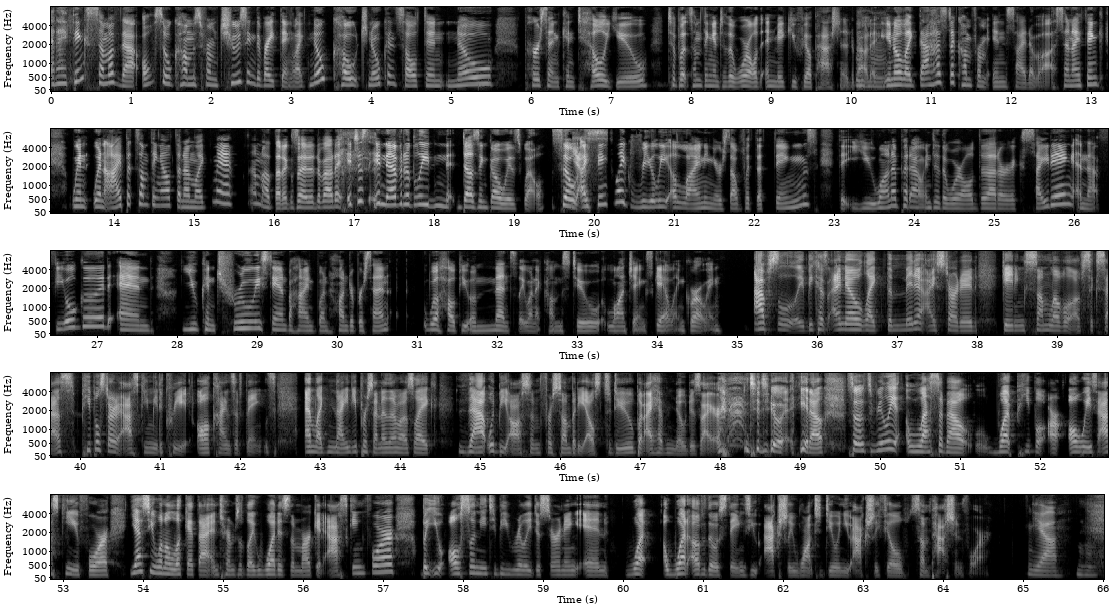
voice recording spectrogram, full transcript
and I think some of that also comes from choosing the right thing. Like no coach, no consultant, no person can tell you to put something into the world and make you feel passionate about Mhm. it. You know, like that has to come from inside of us. And I think when when I put something out that I'm like, meh, I'm not that excited about it, it just inevitably n- doesn't go as well. So I think like really aligning yourself with the things that you want to put out into the world that are exciting and that feel good and you can truly stand behind 100% will help you immensely when it comes to launching, scaling, growing. Absolutely. Because I know, like, the minute I started gaining some level of success, people started asking me to create all kinds of things. And like 90% of them, I was like, that would be awesome for somebody else to do, but I have no desire to do it, you know? So it's really less about what people are always asking you for. Yes, you want to look at that in terms of like, what is the market asking for? But you also need to be really discerning in what what of those things you actually want to do and you actually feel some passion for. Yeah. Mhm.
